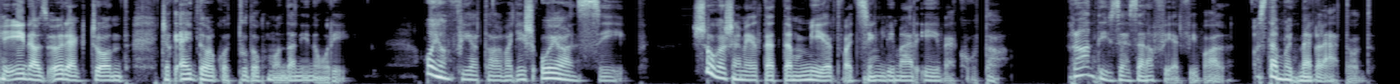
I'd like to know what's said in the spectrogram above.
Én az öreg csont, csak egy dolgot tudok mondani, Nóri. Olyan fiatal vagy, és olyan szép. Soha sem értettem, miért vagy szingli már évek óta. Randízz ezzel a férfival, aztán majd meglátod.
